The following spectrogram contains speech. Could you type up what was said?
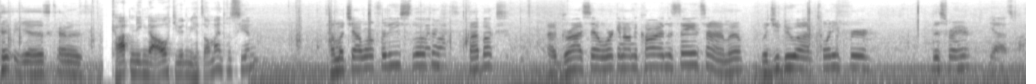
yeah, it's kind of. Karten liegen da auch, die würden mich jetzt auch mal interessieren. How much y'all want for these little Five things? bucks. Five bucks. A garage sale working on the car at the same time, huh? Would you do uh 20 for this right here? Yeah, that's fine.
